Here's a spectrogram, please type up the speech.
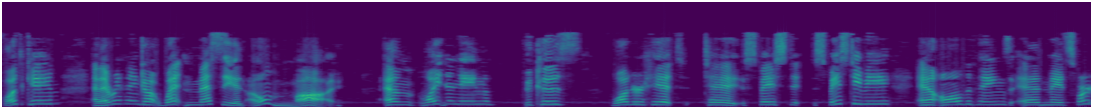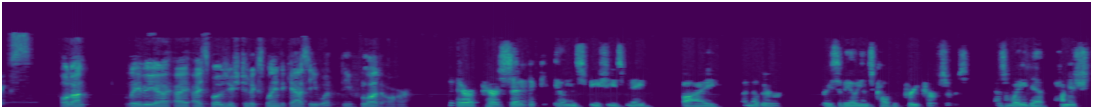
flood came, and everything got wet and messy, and oh my. And lightning, because water hit te space, space TV, and all the things, and made sparks. Hold on. Levi, I, I, I suppose you should explain to Cassie what the flood are. They're a parasitic alien species made by another race of aliens called the Precursors as a way to punish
